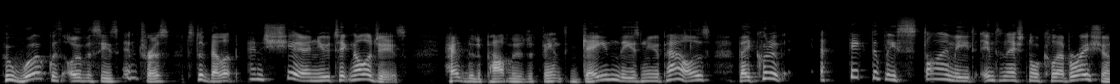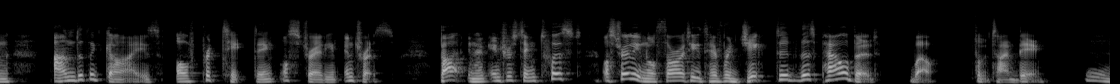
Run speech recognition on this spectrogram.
who work with overseas interests to develop and share new technologies. Had the Department of Defence gained these new powers, they could have effectively stymied international collaboration under the guise of protecting Australian interests. But in an interesting twist, Australian authorities have rejected this power bid. Well, for the time being. Hmm.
